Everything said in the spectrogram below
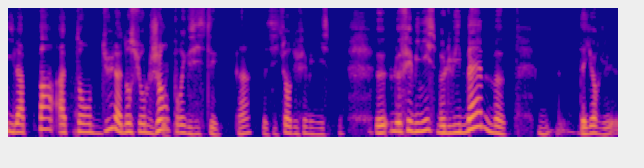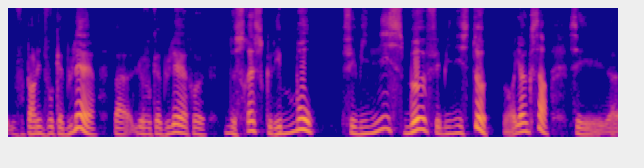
il n'a pas attendu la notion de genre pour exister. Hein, cette histoire du féminisme. Euh, le féminisme lui-même, d'ailleurs, vous parlez de vocabulaire, bah, le vocabulaire, ne serait-ce que les mots féminisme, féministe, Rien que ça. C'est euh,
